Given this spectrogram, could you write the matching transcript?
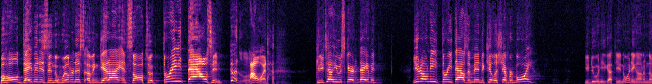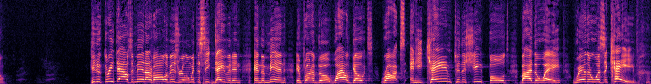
Behold, David is in the wilderness of Engedi, and Saul took 3,000. Good Lord. Can you tell he was scared of David? You don't need 3,000 men to kill a shepherd boy. You do when he's got the anointing on him, though. He took 3,000 men out of all of Israel and went to seek David and, and the men in front of the wild goats, rocks, and he came to the sheepfolds by the way where there was a cave.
